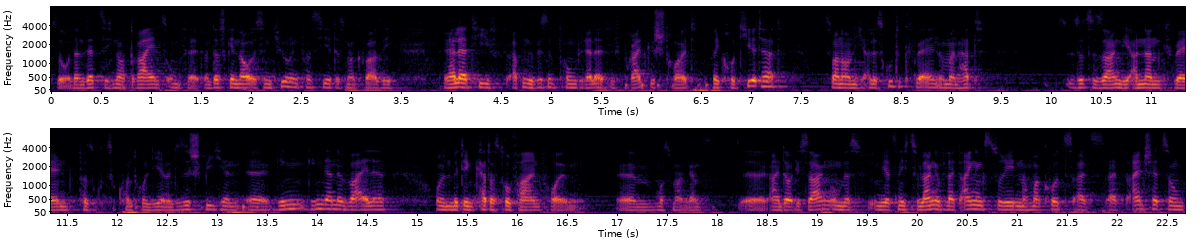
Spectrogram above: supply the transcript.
So, und dann setze ich noch drei ins Umfeld. Und das genau ist in Thüringen passiert, dass man quasi relativ, ab einem gewissen Punkt relativ breit gestreut rekrutiert hat. Es waren auch nicht alles gute Quellen und man hat sozusagen die anderen Quellen versucht zu kontrollieren. Und dieses Spielchen äh, ging, ging dann eine Weile und mit den katastrophalen Folgen, ähm, muss man ganz äh, eindeutig sagen, um, das, um jetzt nicht zu lange vielleicht eingangs zu reden, nochmal kurz als, als Einschätzung.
